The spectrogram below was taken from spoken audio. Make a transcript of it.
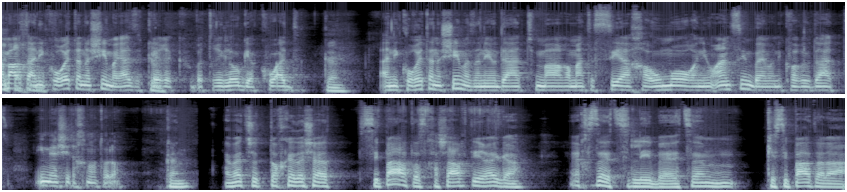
אמרת, אני קוראת אנשים, היה איזה כן. פרק בטרילוגיה, קוואד. כן. אני קוראת אנשים, אז אני יודעת מה רמת השיח, ההומור, הניואנסים בהם, אני כבר יודעת אם יש התכנות או לא. כן. האמת שתוך כדי שאת סיפרת, אז חשבתי, רגע, איך זה אצלי בעצם? כי סיפרת על ה...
